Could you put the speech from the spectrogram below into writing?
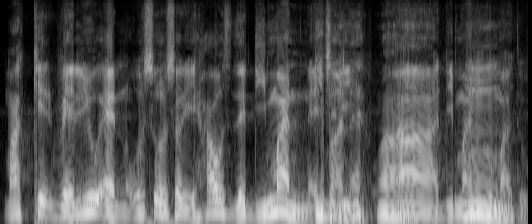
market value and also sorry how's the demand actually. eh? Ha. Ah, demand Hmm. rumah tu.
